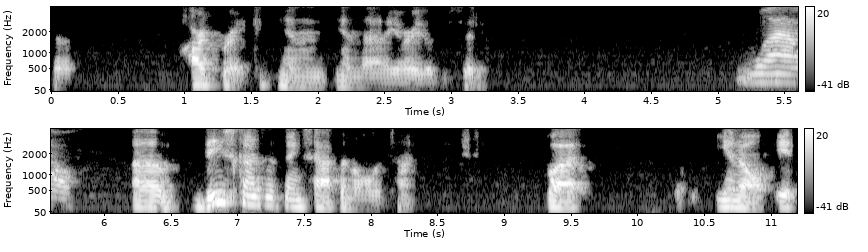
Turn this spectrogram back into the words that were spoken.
the heartbreak in in that area of the city. Wow. Um, these kinds of things happen all the time, but you know, it,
